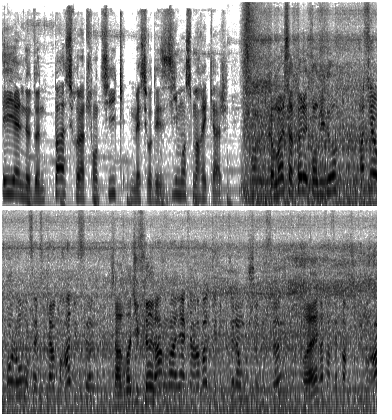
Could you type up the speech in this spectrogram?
et elle ne donne pas sur l'Atlantique mais sur des immenses marécages. Comment elle s'appelle l'étendue d'eau? Ah, c'est un bolon en fait, c'est un bras du fleuve. C'est un bras du fleuve Là, on va aller à Caravane qui est tout près de l'embouchure du fleuve. Ouais, Là, ça fait partie du bras,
